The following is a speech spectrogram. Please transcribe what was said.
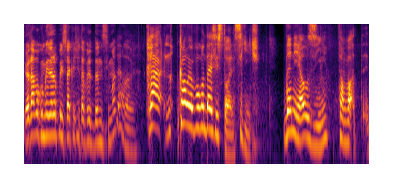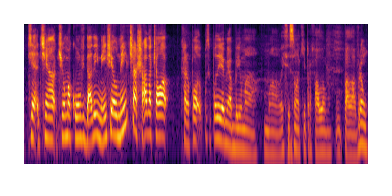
Eu tava com medo dela pensar que a gente tava dando em cima dela, velho. Cara, calma, eu vou contar essa história. Seguinte, Danielzinho tava, tinha, tinha, tinha uma convidada em mente, eu nem tinha achado aquela. Cara, você poderia me abrir uma, uma exceção aqui pra falar um, um palavrão?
